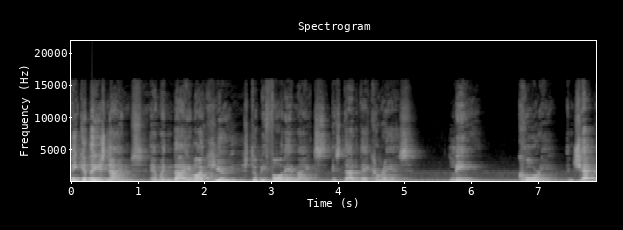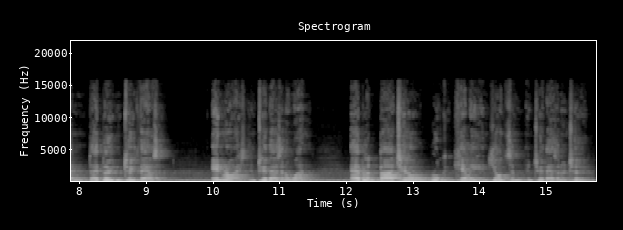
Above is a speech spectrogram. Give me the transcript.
Think of these names and when they, like you, stood before their mates and started their careers. Ling, Corey, and Chapman debuted in 2000. Enright in 2001. Ablett, Bartel, Rooke, Kelly, and Johnson in 2002.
